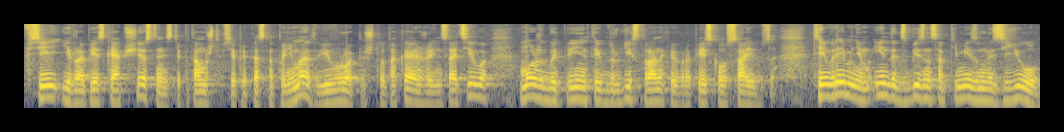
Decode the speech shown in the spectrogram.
всей европейской общественности, потому что все прекрасно понимают в Европе, что такая же инициатива может быть принята и в других странах Европейского Союза. Тем временем индекс бизнес-оптимизма ЗЮ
